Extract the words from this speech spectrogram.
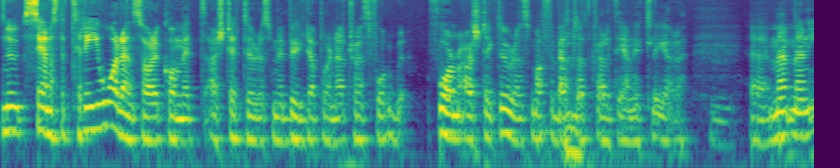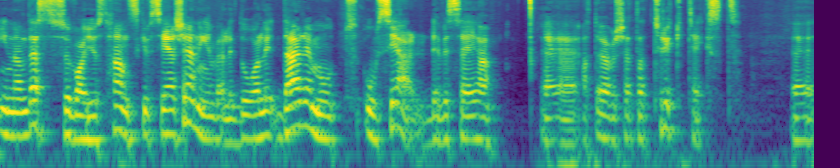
nu senaste tre åren så har det kommit arkitekturer som är byggda på den här transform-arkitekturen som har förbättrat mm. kvaliteten ytterligare. Mm. Eh, men, men, innan dess så var just handskriftsigenkänningen väldigt dålig. Däremot OCR, det vill säga eh, att översätta trycktext eh,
